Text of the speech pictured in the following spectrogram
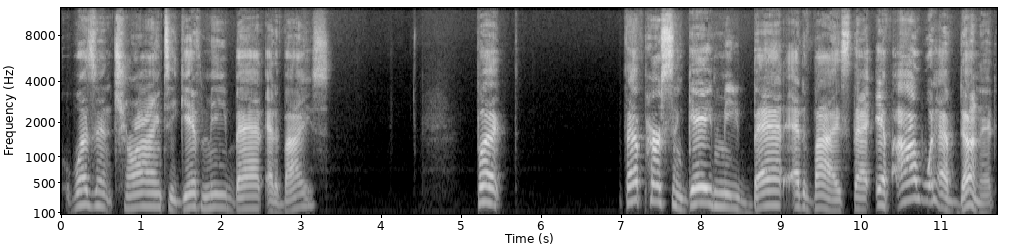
wasn't trying to give me bad advice, but that person gave me bad advice that if I would have done it,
